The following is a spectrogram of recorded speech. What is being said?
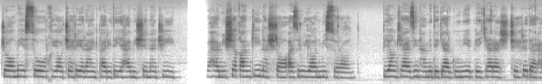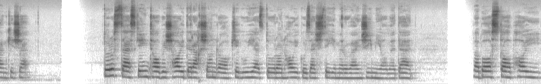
جامعه سرخ یا چهره رنگ پریده همیشه نجیب و همیشه غمگینش را از روی آن می سراند بیان که از این همه دگرگونی پیکرش چهره در هم کشد. درست است که این تابش های درخشان را که گویی از دوران های گذشته مروونژی می آمدند و باستاب هایی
